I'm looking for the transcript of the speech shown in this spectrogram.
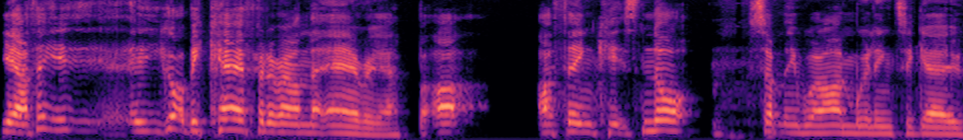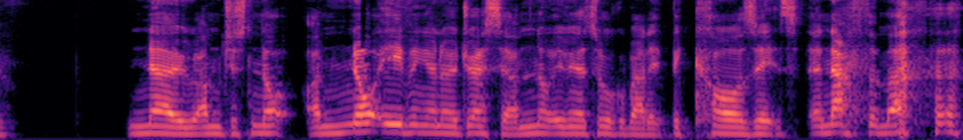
yeah, I think you got to be careful around that area. But I, I think it's not something where I'm willing to go. No, I'm just not. I'm not even going to address it. I'm not even going to talk about it because it's anathema, mm.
